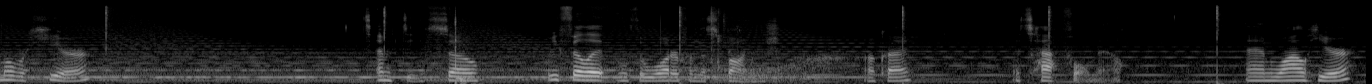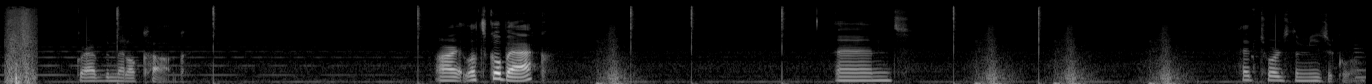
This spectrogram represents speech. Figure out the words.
come over here it's empty so refill it with the water from the sponge. Okay? It's half full now. And while here, grab the metal cog. Alright, let's go back. And head towards the music room.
